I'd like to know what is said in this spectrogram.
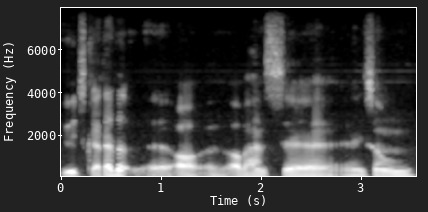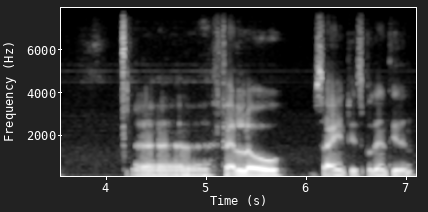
utskrattad uh, av, av hans liksom, fellow scientists på den tiden.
